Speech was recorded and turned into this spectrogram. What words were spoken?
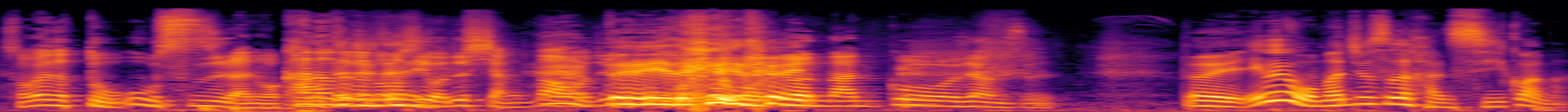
所谓的睹物思人，我看到这个东西我就想到，我就对对对我很难过这样子。对，因为我们就是很习惯嘛，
